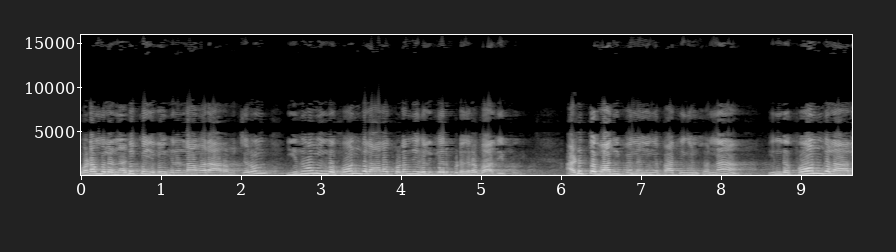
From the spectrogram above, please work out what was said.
உடம்புல நடுக்கம் இவைகள் எல்லாம் வர ஆரம்பிச்சிடும் இதுவும் இந்த போன்களால குழந்தைகளுக்கு ஏற்படுகிற பாதிப்பு. அடுத்த பாதிப்பு என்ன நீங்க பாத்தீங்கன்னு சொன்னா இந்த போன்களால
